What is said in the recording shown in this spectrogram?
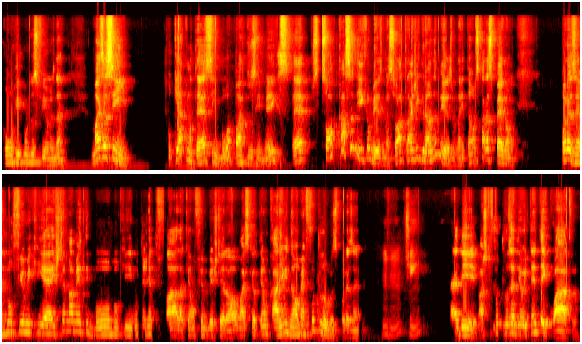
com o ritmo dos filmes, né? Mas, assim, o que acontece em boa parte dos remakes é só caça-níquel mesmo, é só atrás de grana mesmo, né? Então, os caras pegam por exemplo, um filme que é extremamente bobo, que muita gente fala que é um filme besterol, mas que eu tenho um carinho enorme, é Footloose, por exemplo. Uhum, sim. É de, acho que Footloose é de 84.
